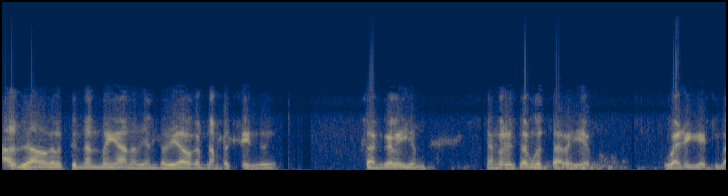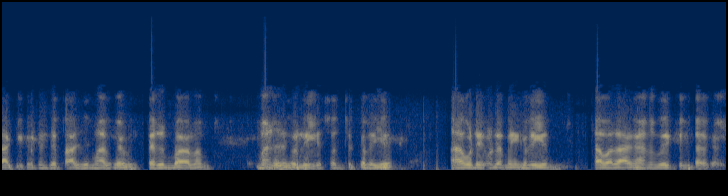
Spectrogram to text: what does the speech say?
அது அவர்களுக்கு நன்மையானது என்பதை அவர்கள் நம்ப செய்து தங்களையும் தங்களுடைய சமூகத்தாரையும் வழிகேட்டில் ஆக்கிக் கொண்டிருந்த பாதிமார்கள் பெரும்பாலும் மனிதர்களுடைய சொத்துக்களையும் அவருடைய உடைமைகளையும் தவறாக அனுபவிக்கின்றார்கள்.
